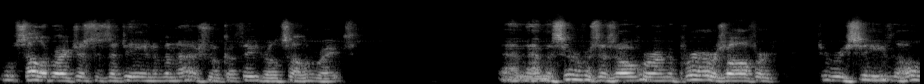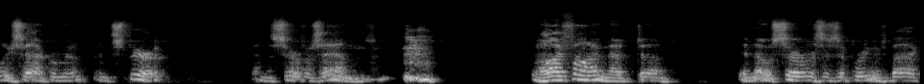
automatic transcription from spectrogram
will celebrate just as the Dean of the National Cathedral celebrates. And then the service is over and a prayer is offered to receive the Holy Sacrament and spirit, and the service ends. but I find that uh, in those services, it brings back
